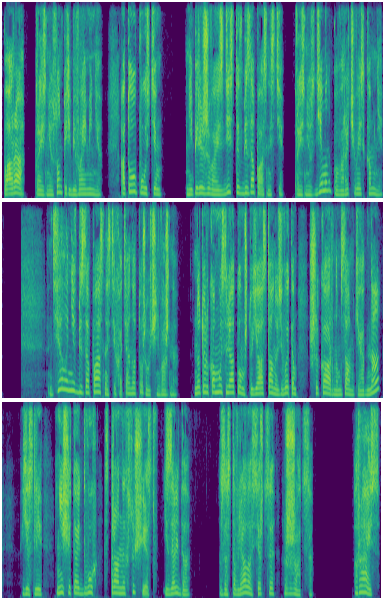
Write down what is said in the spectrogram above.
«Пора», — произнес он, перебивая меня. «А то упустим». «Не переживай, здесь ты в безопасности», — произнес демон, поворачиваясь ко мне. «Дело не в безопасности, хотя она тоже очень важна. Но только мысль о том, что я останусь в этом шикарном замке одна, если не считать двух странных существ изо льда, заставляла сердце сжаться. «Райс», —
